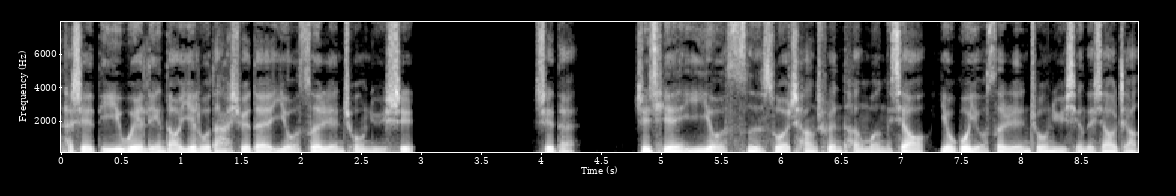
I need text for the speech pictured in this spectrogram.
她是第一位领导耶鲁大学的有色人种女士。是的，之前已有四所常春藤盟校有过有色人种女性的校长。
